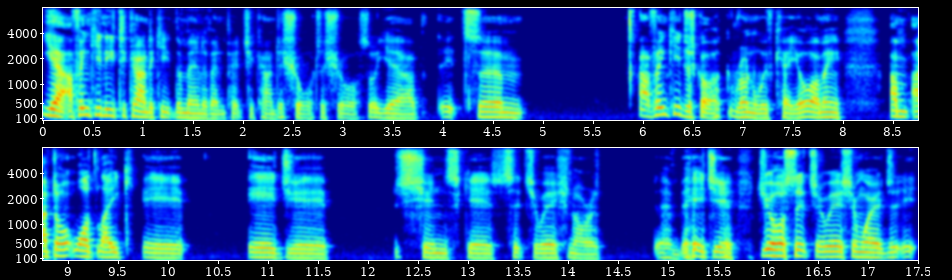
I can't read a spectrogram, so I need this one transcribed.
yeah, I think you need to kind of keep the main event picture kind of short to. So yeah, it's um, I think you just got to run with KO. I mean, I'm I don't want like a AJ Shinsuke situation or a um, AJ Joe situation where it, it,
